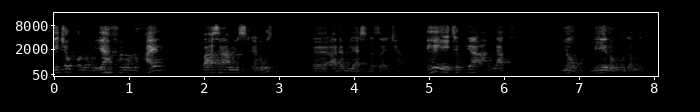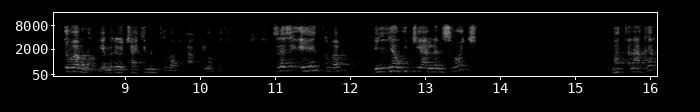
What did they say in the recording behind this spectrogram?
የጨቆነውን ያፈነውን ኃይል በአስራ አምስት ቀን ውስጥ አደብ ሊያስገዛ ይቻላል። ይሄ የኢትዮጵያ አምላክ ነው ብዬ ነው የምገምተው። ጥበብ ነው፣ የመሪዎቻችንን ጥበብ ታክሎበት ነው። ስለዚህ ይሄን ጥበብ እኛ ውጭ ያለን ሰዎች ማጠናከር፣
